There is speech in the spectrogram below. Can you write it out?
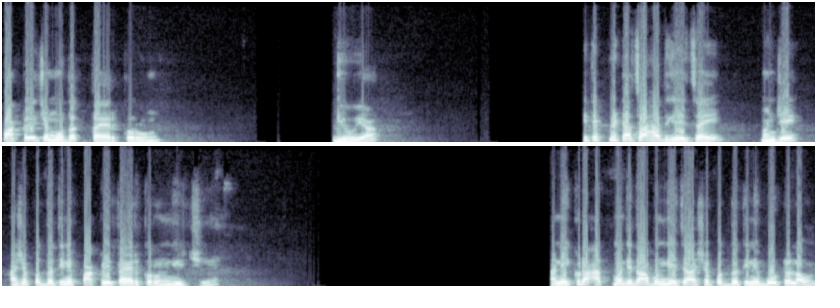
पाकळीचे मोदक तयार करून घेऊया. इथे पिठाचा हात घ्यायचा आहे. म्हणजे अशा पद्धतीने पाकळी तयार करून घ्यायची आहे. आणि इकडं आतमध्ये दाबून घ्यायचं अशा पद्धतीने बोट लावून.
